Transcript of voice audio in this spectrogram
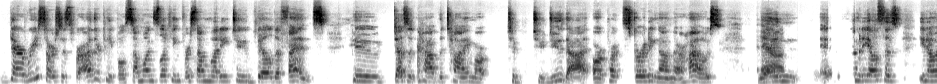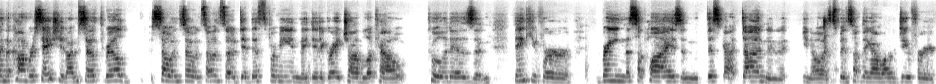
There are resources for other people. Someone's looking for somebody to build a fence who doesn't have the time or to to do that or put skirting on their house. Yeah. and, and somebody else says you know in the conversation i'm so thrilled so and so and so and so did this for me and they did a great job look how cool it is and thank you for bringing the supplies and this got done and it, you know it's been something i want to do for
